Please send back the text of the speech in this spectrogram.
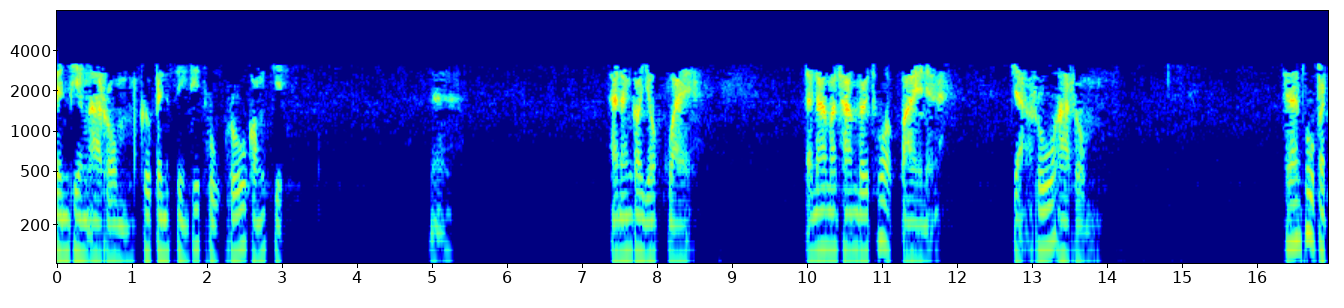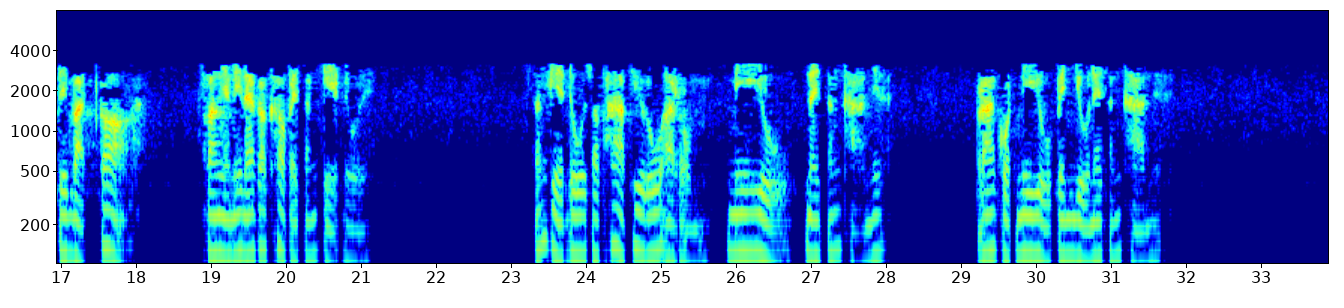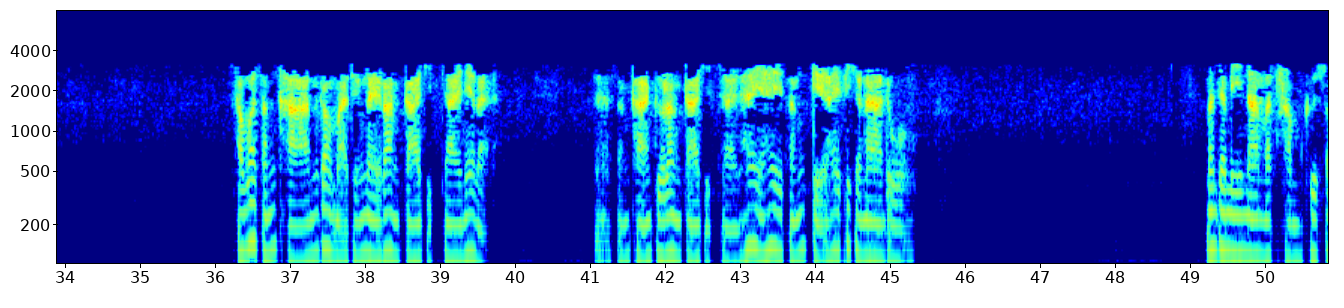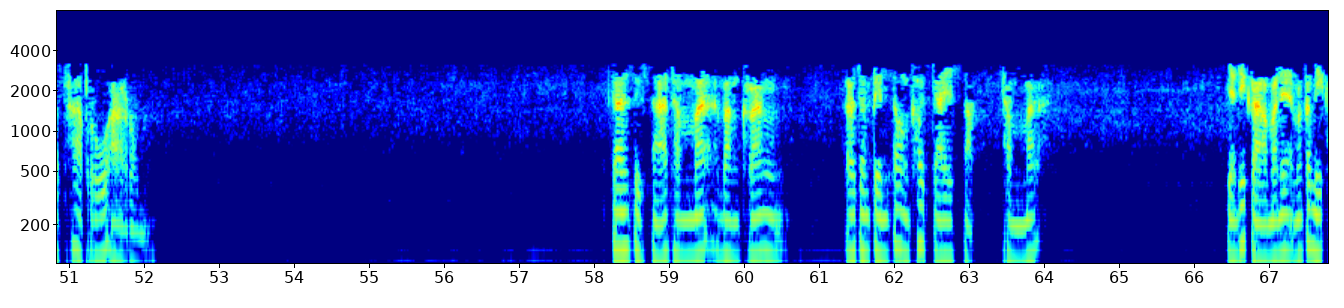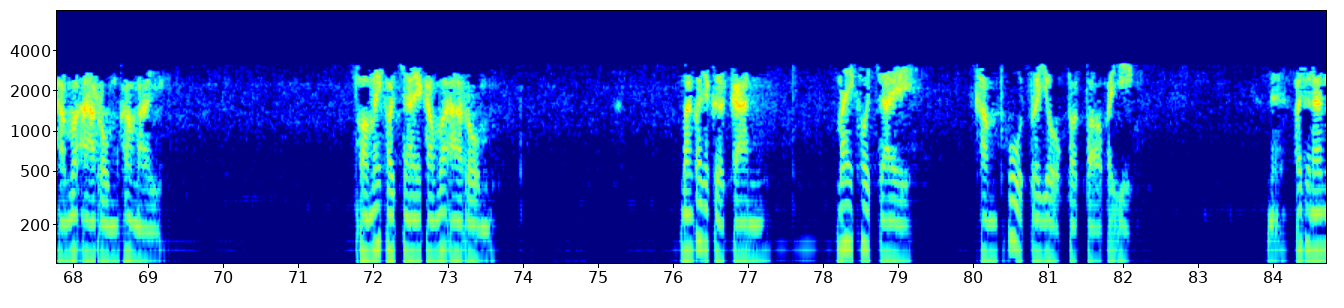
เป็นเพียงอารมณ์ คือเป็นสิ่งที่ถูกรู้ของจิตอันนั้นก็ยกไว้ แต่นามธรรมโดยทั่วไปเนี่ย จะรู้อารมณ์ ฉะนั้นผู้ปฏิบัติก็ฟังอย่างนี้แล้วก็เข้าไปสังเกตดูเลยสังเกตดูสภาพที่รู้อารมณ์ มีอยู่ในสังขารเนี่ย ปรากฏมีอยู่เป็นอยู่ในสังขารเนี่ยคำว่าสังขารก็หมายถึงในร่างกายจิตใจนี่แหละ สังขารคือร่างกายจิตใจ ให้ให้สังเกตให้พิจารณาดู มันจะมีนามธรรมคือสภาพรู้อารมณ์ การศึกษาธรรมะบางครั้ง เราจำเป็นต้องเข้าใจศัพท์ธรรมะ อย่างที่กล่าวมาเนี่ย มันก็มีคำว่าอารมณ์เข้ามาอีก พอไม่เข้าใจคำว่าอารมณ์ มันก็จะเกิดการไม่เข้าใจคำพูดประโยคต่อๆไปอีกเนี่ยเพราะฉะนั้น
